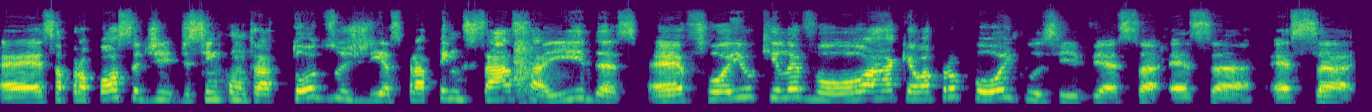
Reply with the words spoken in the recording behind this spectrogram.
é, essa proposta de, de, se encontrar todos os dias para pensar saídas é, foi o que levou a Raquel a propor, inclusive, essa, essa, essa,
